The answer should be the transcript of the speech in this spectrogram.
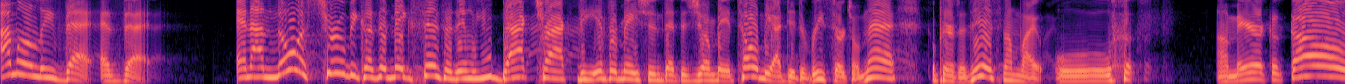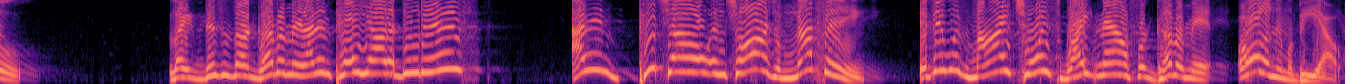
I'm going to leave that at that. And I know it's true because it makes sense. And then when you backtrack the information that this young man told me, I did the research on that compared to this. And I'm like, oh, America, go. Like, this is our government. I didn't pay y'all to do this. I didn't put y'all in charge of nothing. If it was my choice right now for government, all of them would be out.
